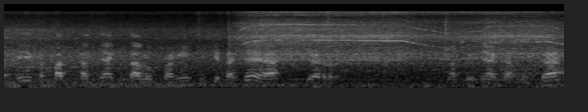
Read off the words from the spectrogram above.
Jadi tempat-tempatnya kita lubangi dikit aja ya biar masuknya agak mudah.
